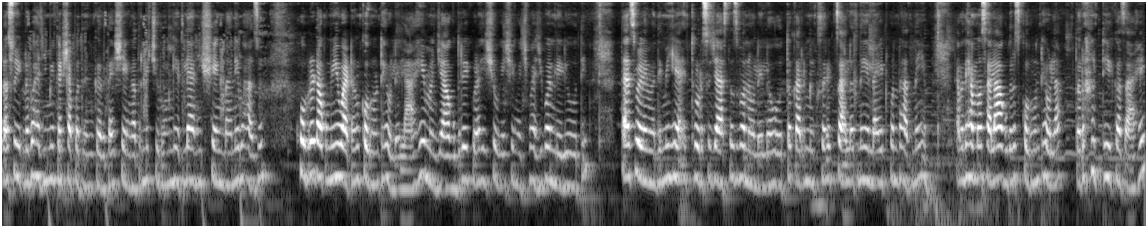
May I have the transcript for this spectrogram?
तर असं इकडं भाजी मी कशा पद्धतीने करत आहे शेंगा तर मी चिरून घेतल्या आणि शेंगदाणे भाजून खोबरं टाकून मी वाटण करून ठेवलेलं आहे. म्हणजे अगोदर एक वेळा ही शेवग्या शेंगाची भाजी बनलेली होती. त्याच वेळेमध्ये मी हे थोडंसं जास्तच बनवलेलं होतं. कारण मिक्सर एक चालत नाही लाइट पण राहत नाही. त्यामध्ये हा मसाला अगोदरच करून ठेवला. तर ठीकच आहे.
